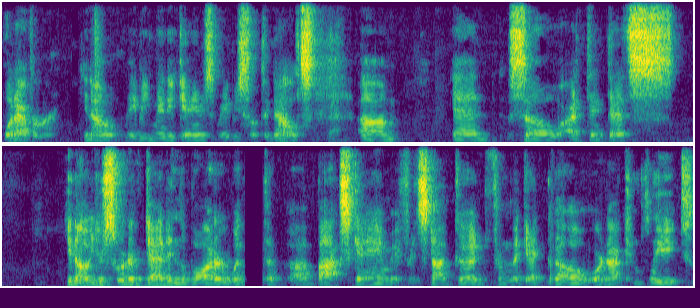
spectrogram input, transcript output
whatever, you know, maybe mini games, maybe something else. Um, and so I think that's, you know, you're sort of dead in the water with the uh, box game if it's not good from the get go or not complete.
